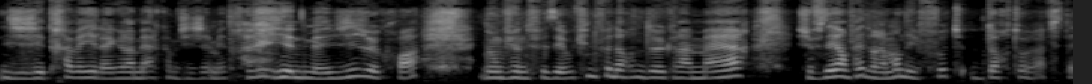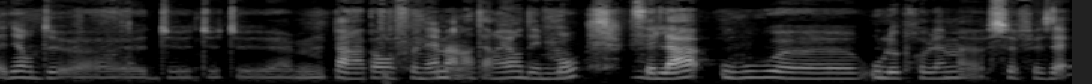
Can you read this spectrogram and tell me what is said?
j'ai travaillé la grammaire comme j'ai jamais travaillé de ma vie, je crois. Donc je ne faisais aucune faute de grammaire. Je faisais en fait vraiment des fautes d'orthographe, c'est-à-dire de euh, par rapport au phonème à l'intérieur des mots. C'est là où, où le problème se faisait.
